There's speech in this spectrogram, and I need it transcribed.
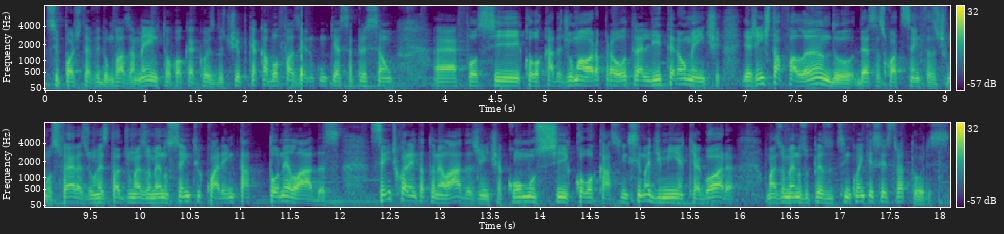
se pode ter havido um vazamento ou qualquer coisa do tipo, que acabou fazendo com que essa pressão é, fosse colocada de uma hora para outra, literalmente. E a gente está falando dessas 400 atmosferas de um resultado de mais ou menos 140 toneladas. 140 toneladas, gente, é como se colocasse em cima de mim aqui agora mais ou menos o peso de 56 tratores.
